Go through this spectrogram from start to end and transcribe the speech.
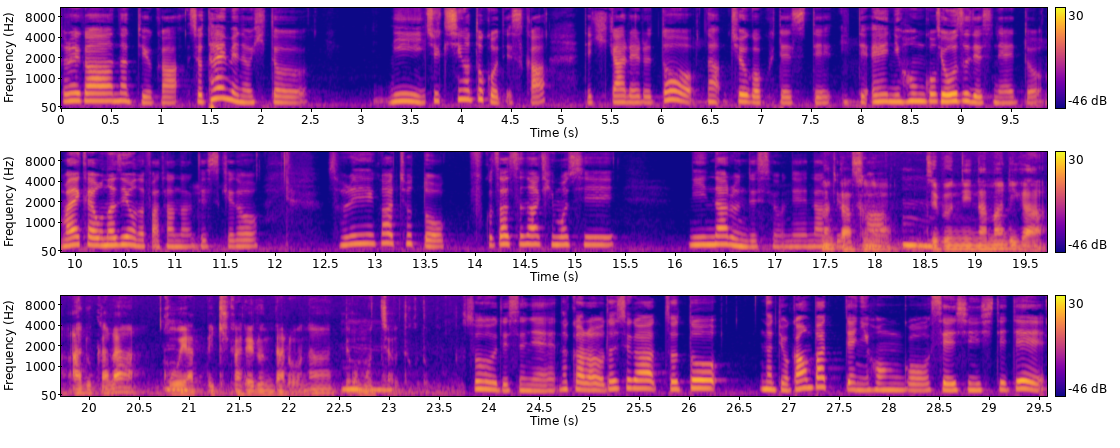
それがなんていうか初対面の人に「出身はどこですか?」って聞かれると「な中国です」って言って「え日本語上手ですね」と毎回同じようなパターンなんですけどそれがちょっと複雑な気持ちになるんですよね。ななんんていうか。かその、うん。自分に鉛があるからこうやって聞かれるんだろうなって思っちゃうってこと、そうですね。だから私がずっとなんていうか頑張って日本語を精進してて、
